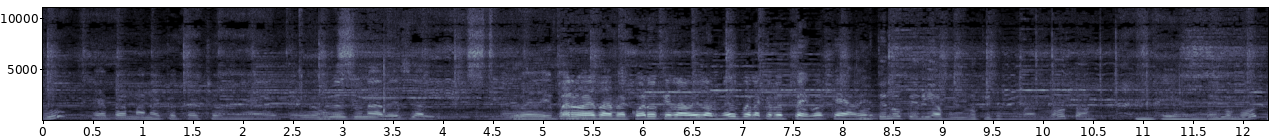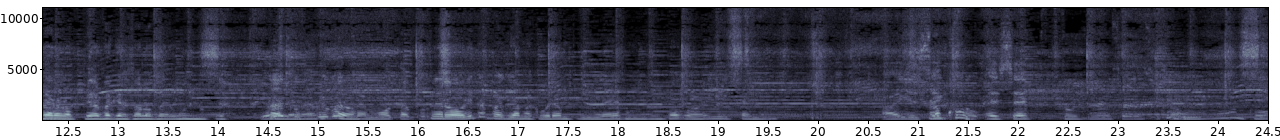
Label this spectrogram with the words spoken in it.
¿Mm? Después amanezco todo hecho mierda, digo. Pero es una vez al Güey, pero esa, me acuerdo que esa vez al mes fue la que me pegó aquella vez. Usted no quería fumar, no quiso fumar mota. Sí, sí. Tengo mota. Pero lo peor fue que solo fue uno, pues. Yo Dale, yo pero, compré mota porque pero ahorita pues ya me curé un, un poco ahí tengo. hay Ah, excepto, excepto yo, ¿sabes? Poco.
